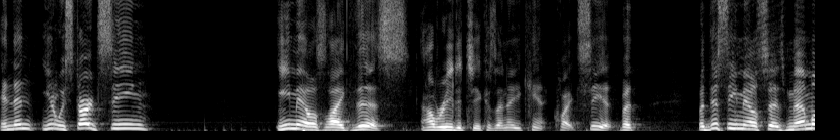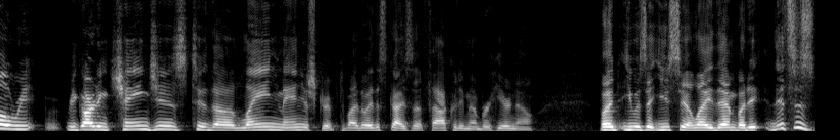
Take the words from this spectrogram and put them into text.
and then, you know, we started seeing emails like this. I'll read it to you because I know you can't quite see it. But, but this email says memo re- regarding changes to the Laine manuscript. By the way, this guy's a faculty member here now but he was at UCLA then. But it, this is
